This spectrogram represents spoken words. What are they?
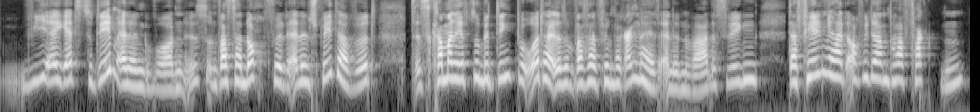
wie er jetzt zu dem Alan geworden ist und was er noch für den Alan später wird, das kann man jetzt nur bedingt beurteilen, also was er für ein Vergangenheits-Alan war. Deswegen, da fehlen mir halt auch wieder ein paar Fakten.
